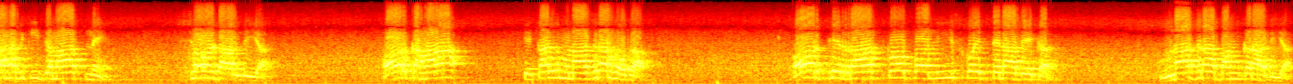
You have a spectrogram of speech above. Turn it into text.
صاحب کی جماعت نے شور ڈال دیا اور کہا کہ کل مناظرہ ہوگا اور پھر رات کو پولیس کو اطلاع دے کر مناظرہ بند کرا دیا۔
